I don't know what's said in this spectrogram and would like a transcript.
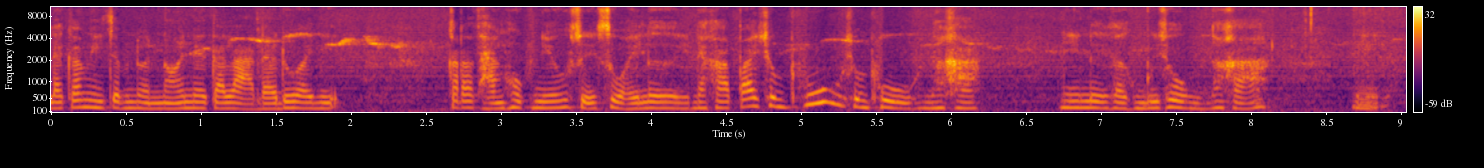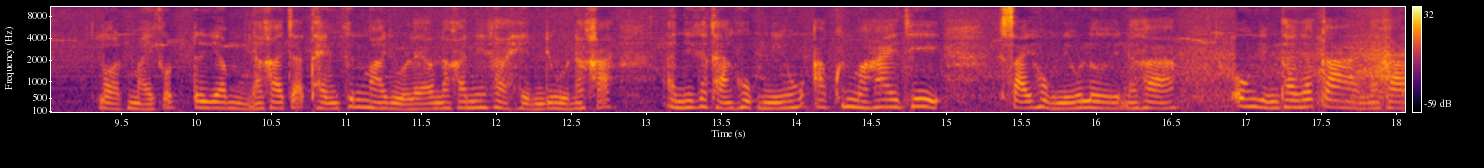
และก็มีจำนวนน้อยในตลาดแล้วด้วยนี่กระถาง 6 นิ้วสวยๆเลยนะคะ ป้ายชมพูชมพูนะคะ นี่เลยค่ะคุณผู้ชมนะคะนี่หลอดไหมก็เตรียมนะคะ จะแทงขึ้นมาอยู่แล้วนะคะ นี่ค่ะเห็นอยู่นะคะ อันนี้กระถาง 6 นิ้วอัพขึ้นมาให้ที่ไซส์ 6 นิ้วเลยนะคะ องค์หญิงธัญการนะคะ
